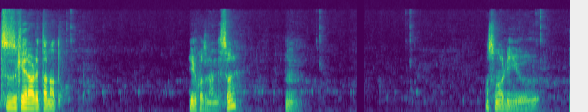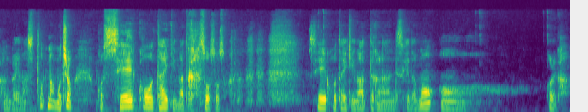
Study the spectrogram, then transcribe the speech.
続けられたなということなんですよね。うん。その理由考えますと、まあもちろんこう成功体験があったから、そうそうそう。成功体験があったからなんですけども、これか。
